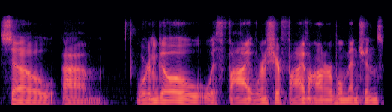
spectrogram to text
So um, we're to go with five. We're to share five honorable mentions.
